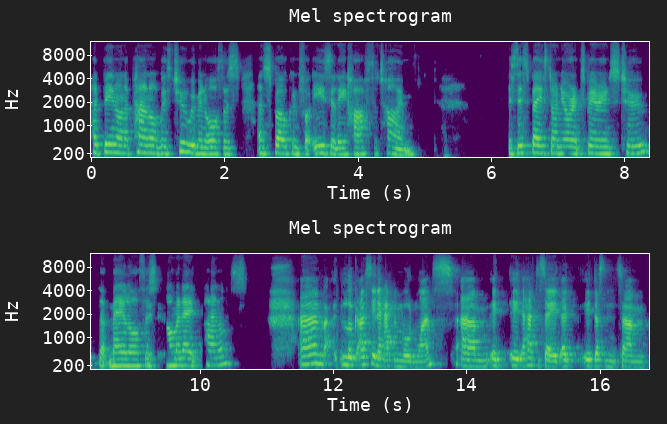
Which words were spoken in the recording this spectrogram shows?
had been on a panel with two women authors and spoken for easily half the time. Is this based on your experience too, that male authors dominate panels? Um, look, I've seen it happen more than once. Um, it, it, I have to say, it, it doesn't, um,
